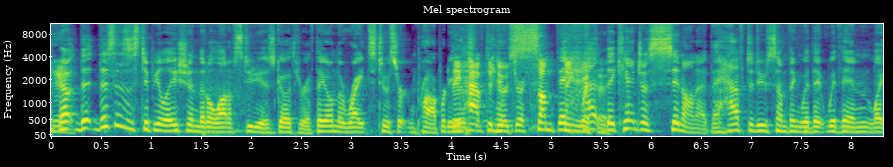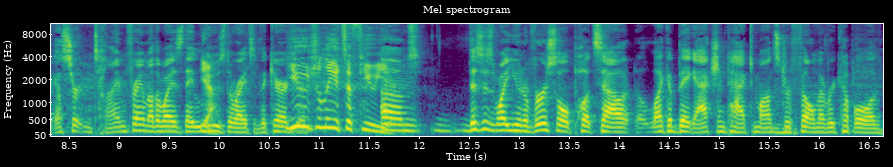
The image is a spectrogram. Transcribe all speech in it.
Now, th- this is a stipulation that a lot of studios go through. If they own the rights to a certain property, They have to do something they with it. They can't just sit on it. They have to do something with it within like a certain time frame. Otherwise, they Yeah. lose the rights of the character. Usually it's a few um, years. this is why Universal puts out like a big action-packed monster mm-hmm. film every couple of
